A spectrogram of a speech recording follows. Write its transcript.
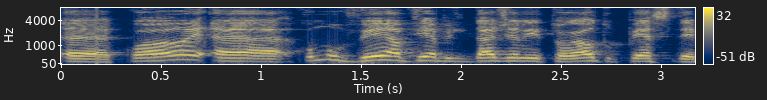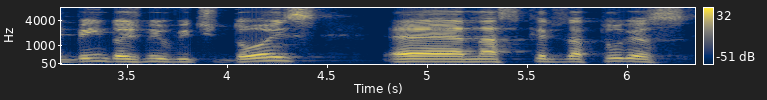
é, qual é, é, como vê a viabilidade eleitoral do PSDB em 2022 é, nas candidaturas,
